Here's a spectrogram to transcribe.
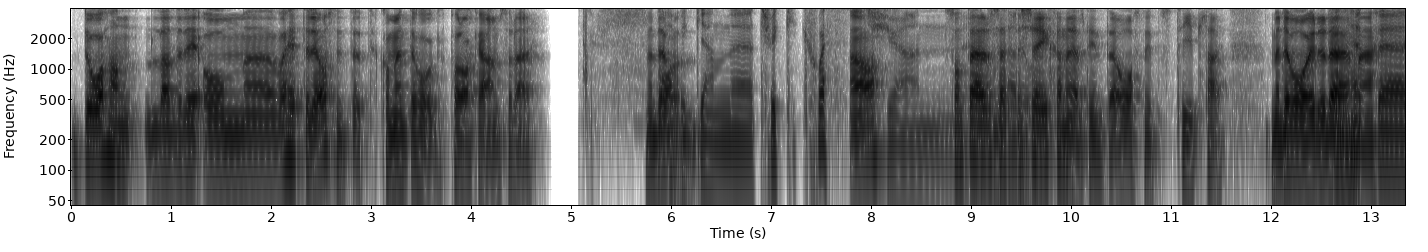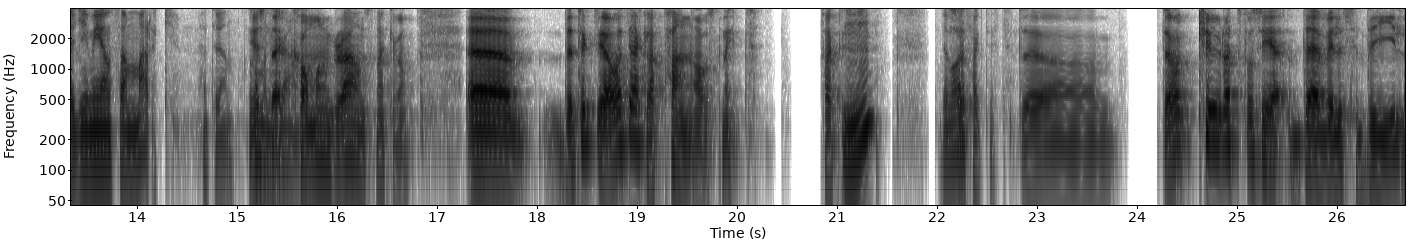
då handlade det om, eh, vad hette det avsnittet? Kommer jag inte ihåg på rak arm sådär. Men det Ja, var, vilken eh, trick question. sånt där sätter sig generellt inte avsnittstitlar. Men det var ju det där Den med, hette Gemensam mark, hette den. just Common det, Ground. common ground snackar vi om. Eh, det tyckte jag var ett jäkla pang-avsnitt. Faktiskt. Mm, det var Så- det faktiskt. eh, det var kul att få se Devil's Deal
